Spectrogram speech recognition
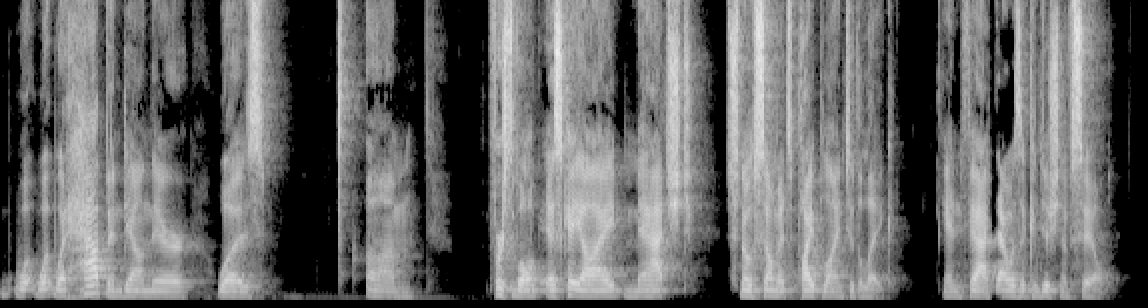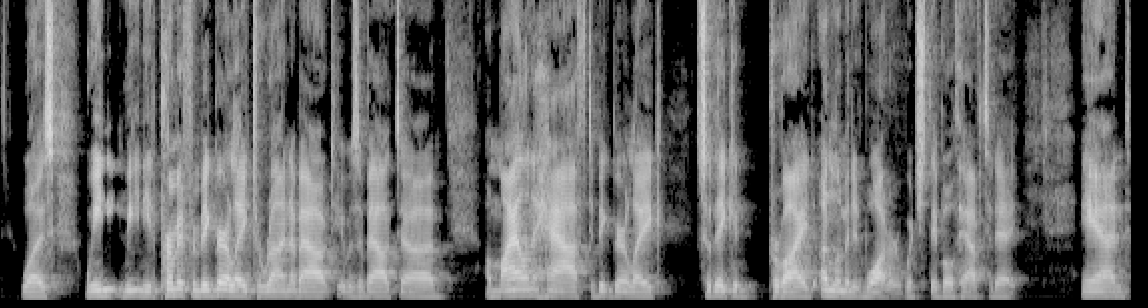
what what what happened down there was, um, first of all, SKI matched Snow Summit's pipeline to the lake. In fact, that was a condition of sale. Was we we need a permit from Big Bear Lake to run about it was about uh, a mile and a half to Big Bear Lake so they could provide unlimited water, which they both have today. And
